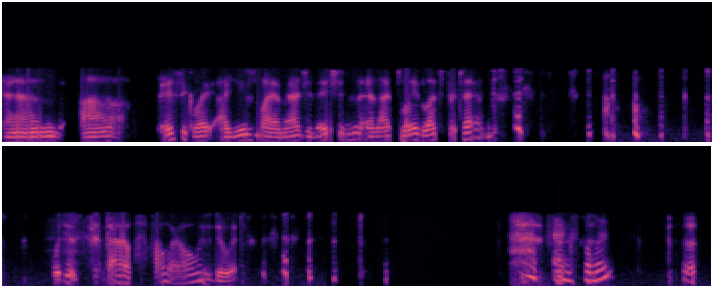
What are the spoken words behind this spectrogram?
and uh, basically I used my imagination and I played Let's Pretend, which is kind of how I always do it. Excellent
